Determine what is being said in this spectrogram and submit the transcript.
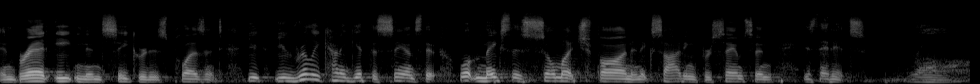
and bread eaten in secret is pleasant. You, you really kind of get the sense that what makes this so much fun and exciting for Samson is that it's wrong,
